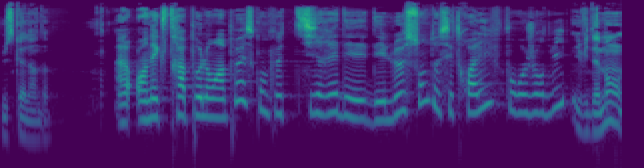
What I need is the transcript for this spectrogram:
jusqu'à l'Inde. Alors, en extrapolant un peu, est-ce qu'on peut tirer des, leçons de ces trois livres pour aujourd'hui? Évidemment,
